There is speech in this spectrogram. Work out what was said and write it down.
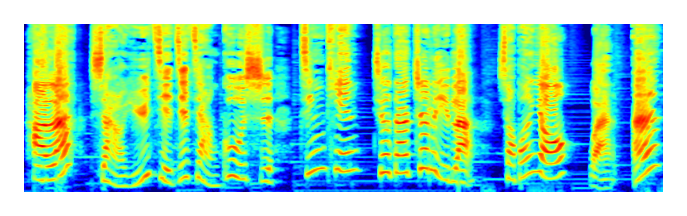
好啦，小鱼姐姐讲故事，今天就到这里了，小朋友晚安。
